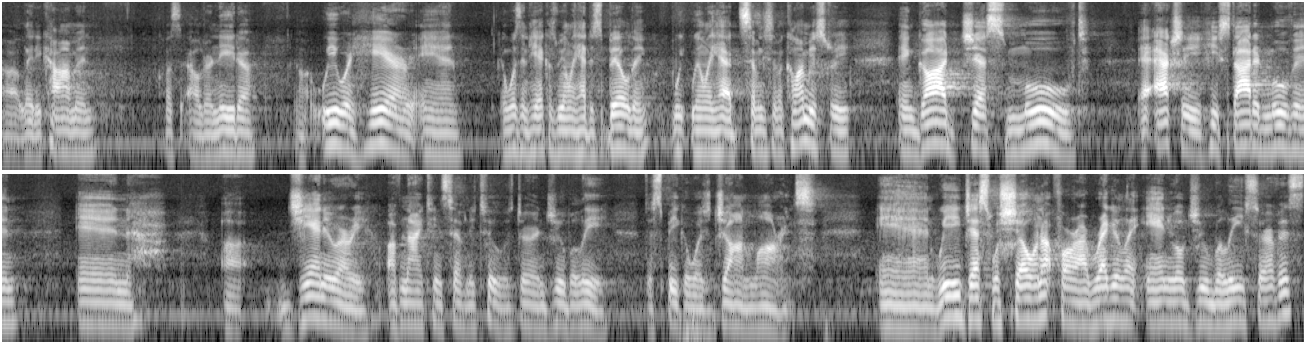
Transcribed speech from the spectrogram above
uh, Lady Carmen, of course, Elder Nita. Uh, we were here, and it wasn't here because we only had this building. We, we only had 77 Columbia Street, and God just moved. Actually, He started moving in January of 1972, it was during Jubilee. The speaker was John Lawrence. And we just were showing up for our regular annual Jubilee service.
